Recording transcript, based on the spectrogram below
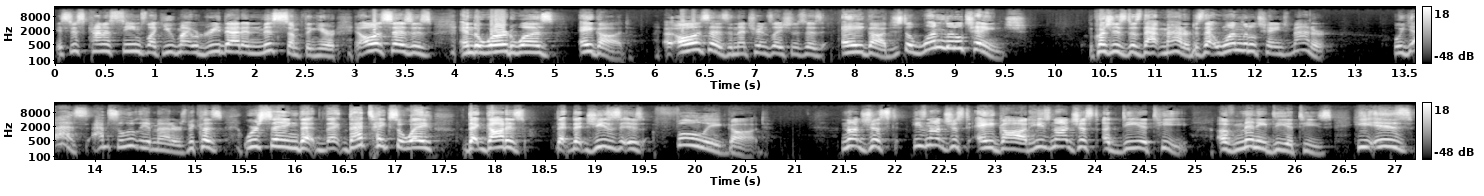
it just kind of seems like you might read that and miss something here. And all it says is, And the Word was a God. Uh, all it says in that translation, it says, A God. Just a one little change. The question is, does that matter? Does that one little change matter? Well, yes, absolutely it matters because we're saying that that, that takes away that God is, that, that Jesus is fully God. Not just, he's not just a God, he's not just a deity of many deities. He is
